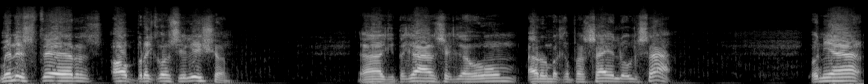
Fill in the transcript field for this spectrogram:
Ministers of Reconciliation. Uh, gitagaan sa gahom aron makapasaylo og sa. Unya,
